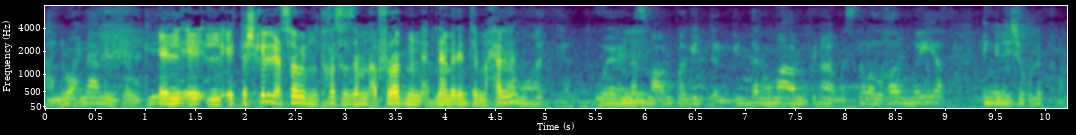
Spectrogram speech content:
هنروح نعمل توكيل. ال- ال- التشكيل العصابي المتخصص ده من أفراد من أبناء مدينة المحلة؟ مؤكد. وناس معروفة جدا جدا ومعروفين على مستوى الغربية إن دي شغلتهم.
